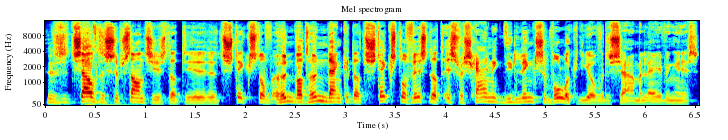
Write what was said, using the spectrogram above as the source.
Dus hetzelfde substantie is dat die, het stikstof. Hun, wat hun denken dat stikstof is, dat is waarschijnlijk die linkse wolk die over de samenleving is.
